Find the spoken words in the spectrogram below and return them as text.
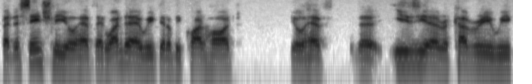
But essentially, you'll have that one day a week that'll be quite hard. You'll have the easier recovery week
